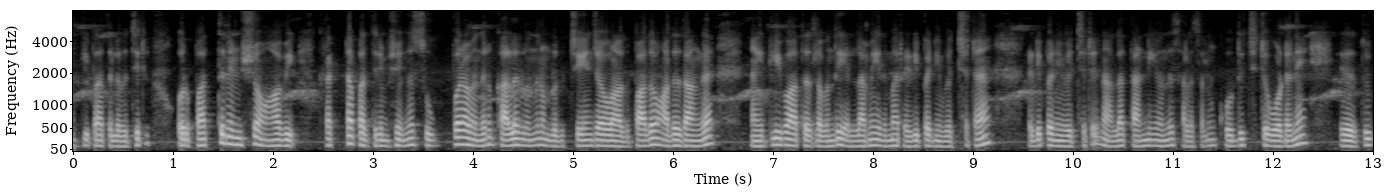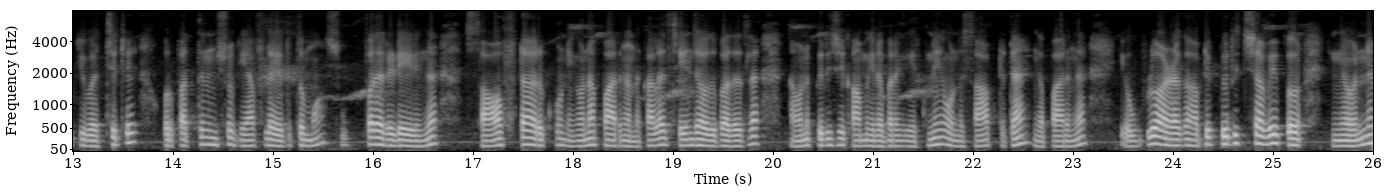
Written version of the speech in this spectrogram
இட்லி பாத்திரத்தில் வச்சுட்டு ஒரு பத்து நிமிஷம் ஆவி. கரெக்டாக பத்து நிமிஷங்க. சூப்பராக வந்துடும் கலர் வந்து நம்மளுக்கு சேஞ்ச் ஆகும். அது பதம் அது தாங்க நான் இட்லி பாத்திரத்தில் வந்து எல்லாமே இது மாதிரி ரெடி பண்ணி வச்சுட்டேன். ரெடி பண்ணி வச்சுட்டு நல்லா தண்ணி வந்து சலசலன்னு கொதிச்சுட்டு உடனே இதை தூக்கி வச்சுட்டு ஒரு பத்து நிமிஷம் கேஃபில் எடுத்தோமா சூப்பராக ரெடி ஆகிடுங்க சாஃப்டாக இருக்கும். நீங்கள் வேணால் பாருங்கள் அந்த கலர் சேஞ்ச் ஆகுது பாத்திரத்தில். நான் ஒன்று பிரித்து காமிக்கிற பாருங்க. ஏற்கனவே ஒன்று சாப்பிட்டுட்டேன். இங்கே பாருங்கள் எவ்வளோ அழகாக அப்படியே பிரித்தாவே இப்போ நீங்கள் ஒன்று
